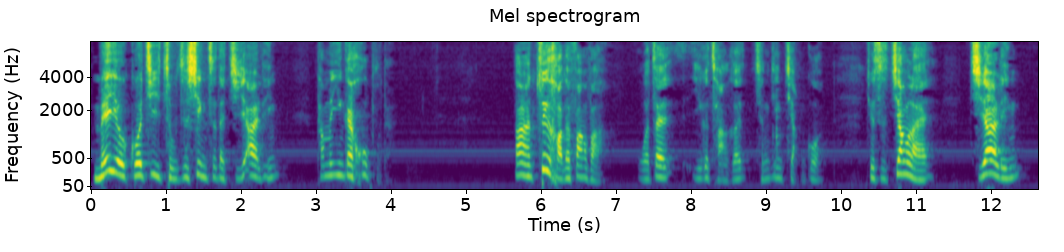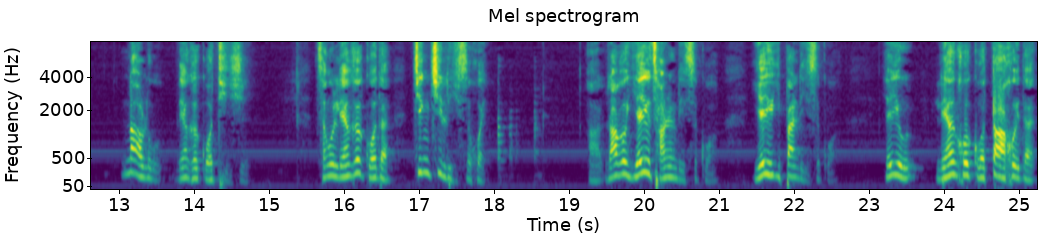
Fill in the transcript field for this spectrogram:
没有国际组织性质的 G20，他们应该互补的。当然，最好的方法，我在一个场合曾经讲过，就是将来。G20 纳入联合国体系，成为联合国的经济理事会，啊，然后也有常任理事国，也有一般理事国，也有联合国大会的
